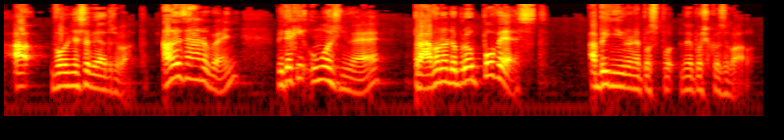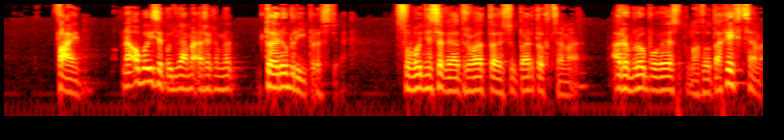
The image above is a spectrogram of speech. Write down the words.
a volně se vyjadřovat. Ale zároveň mi taky umožňuje právo na dobrou pověst, aby nikdo nepospo- nepoškozoval. Fajn. Na obojí se podíváme a řekneme, to je dobrý prostě. Svobodně se vyjadřovat, to je super, to chceme. A dobrou pověst, no to taky chceme.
